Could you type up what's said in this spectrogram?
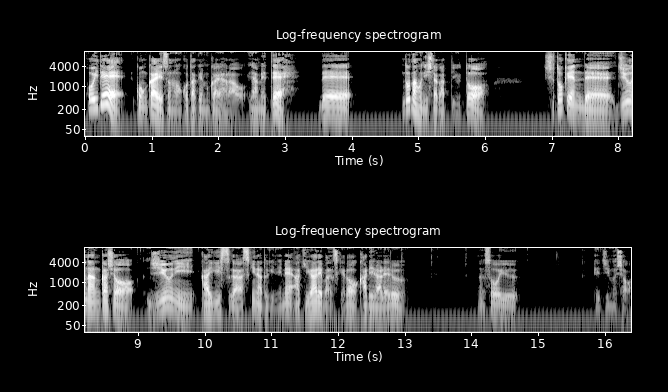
ほいで、今回その小竹向原を辞めて、で、どんな風にしたかっていうと、首都圏で十何箇所自由に会議室が好きな時にね、空きがあればですけど、借りられる、そういう事務所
